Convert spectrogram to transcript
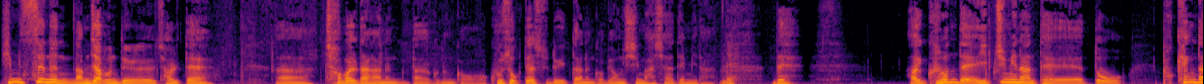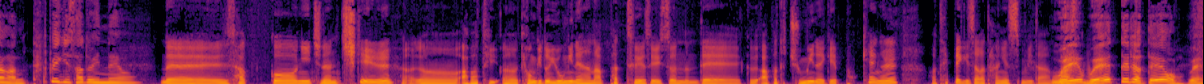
힘쓰는 남자분들 절대 아, 처벌당하는다는 거, 구속될 수도 있다는 거 명심하셔야 됩니다. 네. 네. 아 그런데 입주민한테 또 폭행당한 택배 기사도 있네요. 네, 사건이 지난 7일 어, 아파트 어, 경기도 용인의 한 아파트에서 있었는데 그 아파트 주민에게 폭행을 어, 택배 기사가 당했습니다. 왜왜 왜 때렸대요? 왜?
